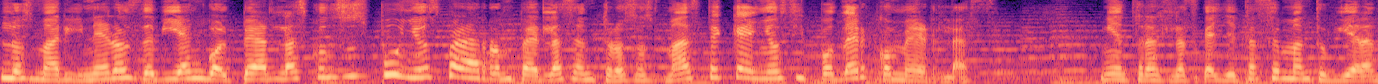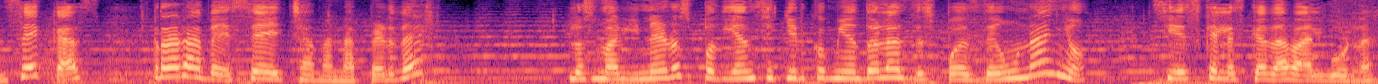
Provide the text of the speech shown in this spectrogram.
los marineros debían golpearlas con sus puños para romperlas en trozos más pequeños y poder comerlas. Mientras las galletas se mantuvieran secas, rara vez se echaban a perder. Los marineros podían seguir comiéndolas después de un año, si es que les quedaba alguna.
